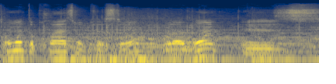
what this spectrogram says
Don't want the plasma pistol. What I want is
